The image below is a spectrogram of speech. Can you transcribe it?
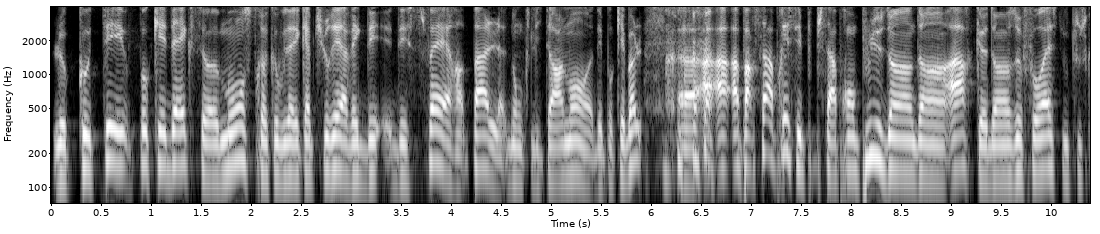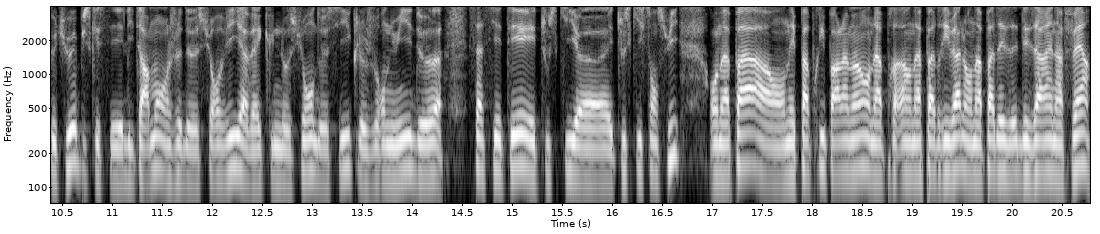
le côté Pokédex monstre que vous allez capturer avec des, des sphères pâles, donc littéralement euh, des Pokéballs. Euh, à, part ça, après, ça apprend plus d'un, arc, d'un The Forest ou tout ce que tu veux, puisque c'est littéralement un jeu de survie avec une notion de cycle, jour-nuit, de satiété et tout ce qui, euh, et tout ce qui s'ensuit. On n'a pas, on n'est pas pris par la main, on n'a on pas de rival, on n'a pas des, des arènes à faire,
